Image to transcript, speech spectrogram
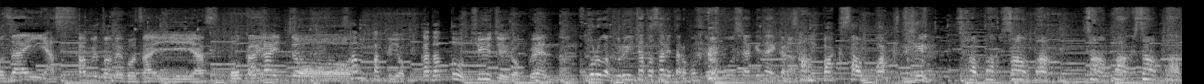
ございやす。カブトでございます。ご会長。3泊4日だと96円なんで心が奮い立たされたら本当に申し訳ないから。3泊3泊。三泊三泊。三泊三泊。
